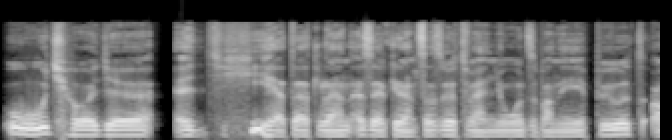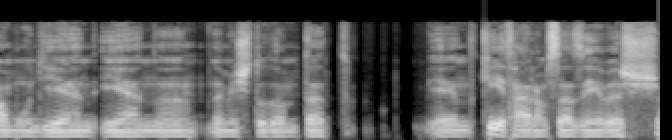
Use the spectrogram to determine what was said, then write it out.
úgy, hogy egy hihetetlen 1958-ban épült, amúgy ilyen, ilyen nem is tudom, tehát ilyen két-háromszáz éves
